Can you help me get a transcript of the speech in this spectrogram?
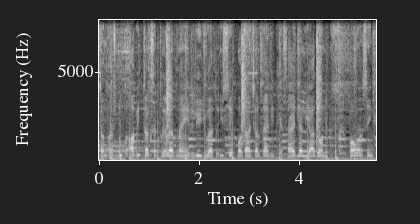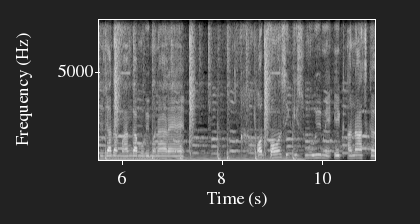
संघर्ष टू का अभी तक से ट्रेलर नहीं रिलीज़ हुआ तो इससे पता चलता है कि खेसारी लाल यादव ने पवन सिंह से ज़्यादा महँगा मूवी बना रहे हैं। और पवन सिंह इस मूवी में एक अनाज का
